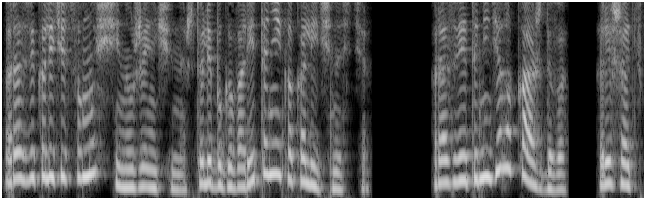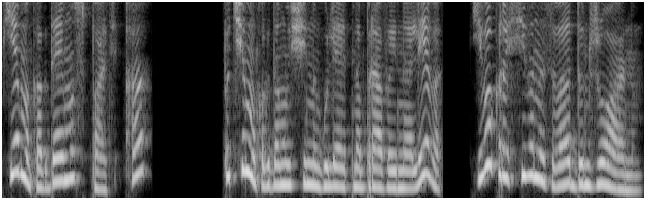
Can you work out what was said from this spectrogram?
Разве количество мужчин у женщины что-либо говорит о ней как о личности? Разве это не дело каждого решать с кем и когда ему спать, а? Почему, когда мужчина гуляет направо и налево, его красиво называют Дон Жуаном,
